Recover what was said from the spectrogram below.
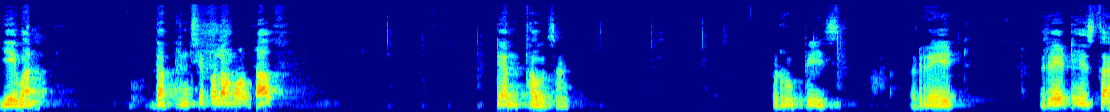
a1 the principal amount of 10000 rupees rate rate is the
